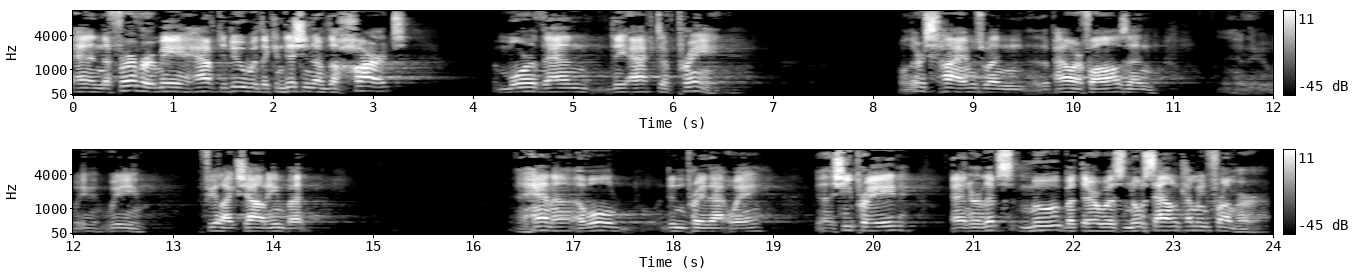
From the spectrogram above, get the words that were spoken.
And the fervor may have to do with the condition of the heart more than the act of praying. Well, there's times when the power falls and we, we feel like shouting, but Hannah of old didn't pray that way. Uh, she prayed and her lips moved, but there was no sound coming from her.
